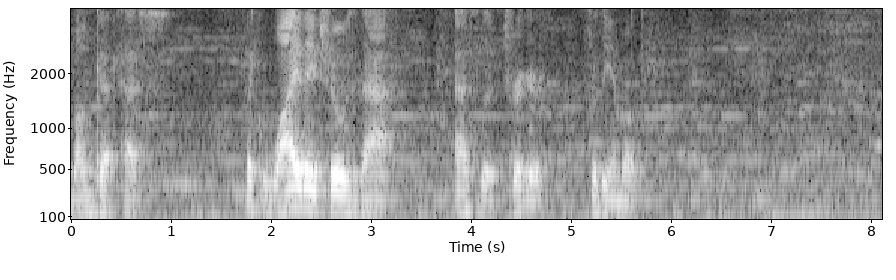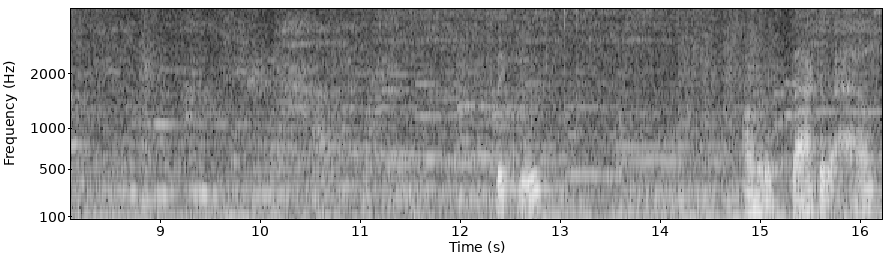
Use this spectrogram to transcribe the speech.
Monka S like why they chose that as the trigger for the emote. Thick lube onto the back of the houses.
